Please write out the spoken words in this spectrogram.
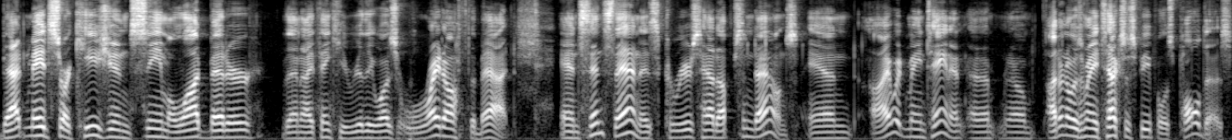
That made Sarkisian seem a lot better than I think he really was right off the bat. And since then, his career's had ups and downs. And I would maintain it. Uh, you know, I don't know as many Texas people as Paul does,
